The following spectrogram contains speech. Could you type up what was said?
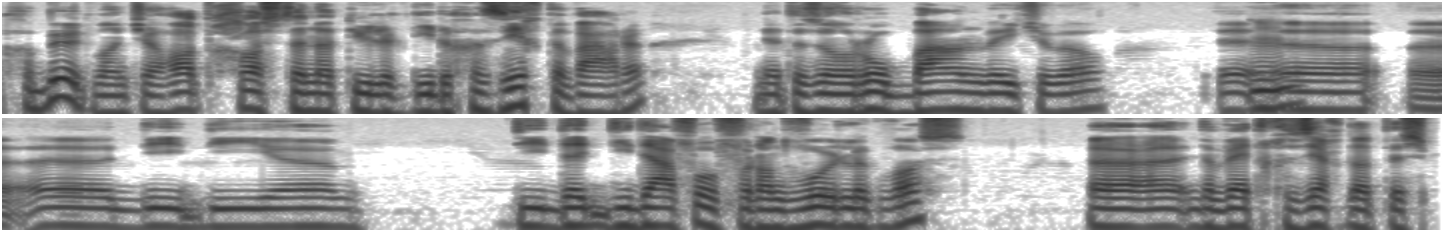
gebeurd? Want je had gasten natuurlijk die de gezichten waren. Net als een Rob Baan, weet je wel. Eh, Mm. eh, eh, die, die, eh, die, die, die daarvoor verantwoordelijk was. Eh, er werd gezegd dat er, sp-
